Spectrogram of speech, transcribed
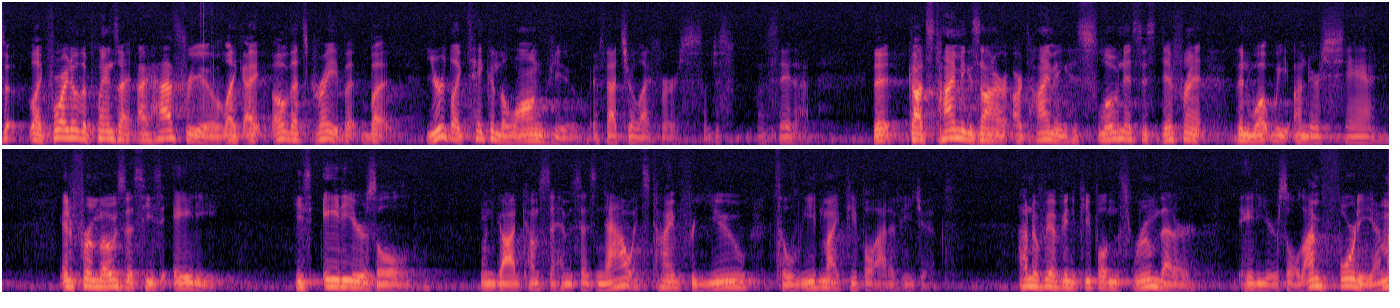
so, like, for I know the plans I, I have for you, like, I, oh, that's great, but, but you're like taking the long view if that's your life verse. I'm just want to say that. That God's timing is not our, our timing, His slowness is different than what we understand. And for Moses, he's 80. He's 80 years old when God comes to him and says, Now it's time for you to lead my people out of Egypt. I don't know if we have any people in this room that are 80 years old. I'm 40. I'm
